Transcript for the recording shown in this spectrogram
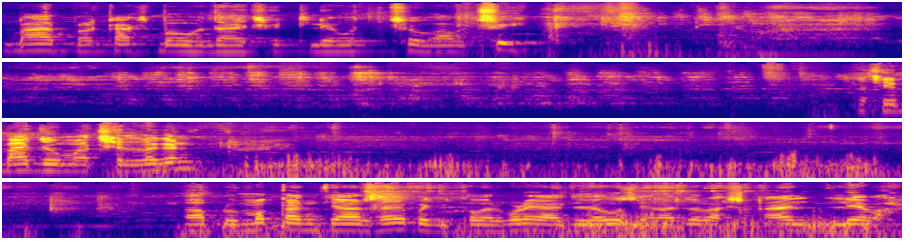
બાર પ્રકાશ બહુ વધારે છે એટલે ઓછો આવશે પછી બાજુમાં છે લગ્ન. આપણું મકાન તૈયાર થાય પછી ખબર પડે આજે જવું છે રાજોલા સ્ટાઇલ લેવા.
